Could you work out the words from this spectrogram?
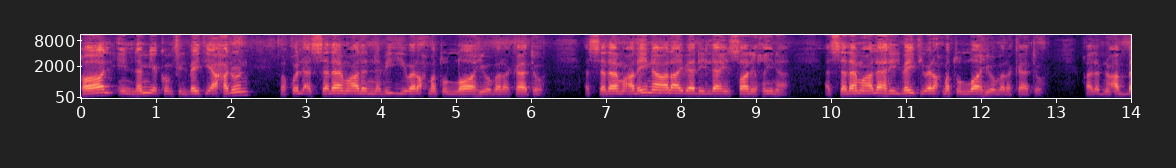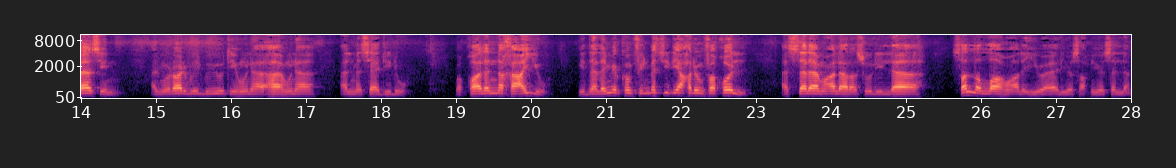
قال إن لم يكن في البيت أحد فقل السلام على النبي ورحمة الله وبركاته السلام علينا وعلى عباد الله الصالحين. السلام على أهل البيت ورحمة الله وبركاته. قال ابن عباس المراد بالبيوت هنا ها هنا المساجد. وقال النخعي إذا لم يكن في المسجد أحد فقل السلام على رسول الله صلى الله عليه وآله وصحبه وسلم.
